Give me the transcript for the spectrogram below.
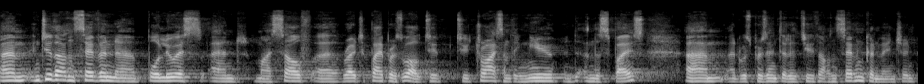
Um, in 2007, uh, Paul Lewis and myself uh, wrote a paper as well to, to try something new in, in the space. Um, it was presented at the 2007 convention,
